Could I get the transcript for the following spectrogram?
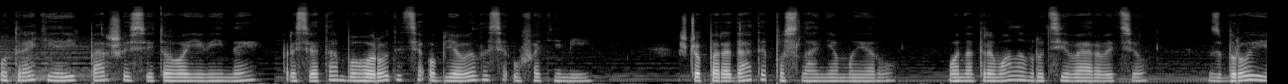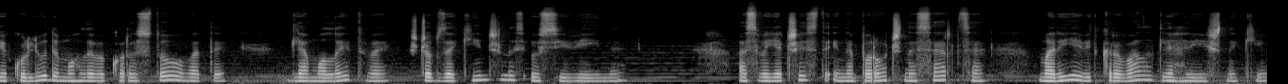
У третій рік Першої світової війни Пресвята Богородиця об'явилася у Фатімі, щоб передати послання миру. Вона тримала в руці вервицю, зброю, яку люди могли використовувати для молитви, щоб закінчились усі війни. А своє чисте і непорочне серце Марія відкривала для грішників,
